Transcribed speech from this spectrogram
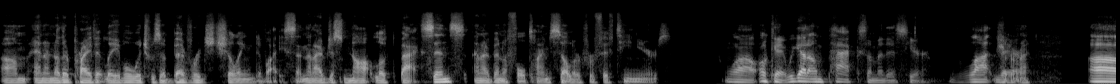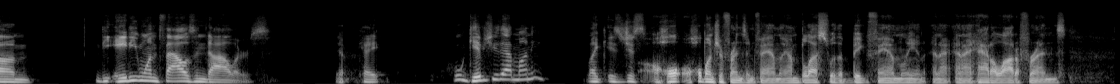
um, and another private label, which was a beverage chilling device. And then I've just not looked back since. And I've been a full time seller for 15 years. Wow. Okay. We got to unpack some of this here. There's a lot there. Sure. Um, the $81,000. Yep. Okay. Who gives you that money? Like is just a whole, a whole bunch of friends and family. I'm blessed with a big family and, and I, and I had a lot of friends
